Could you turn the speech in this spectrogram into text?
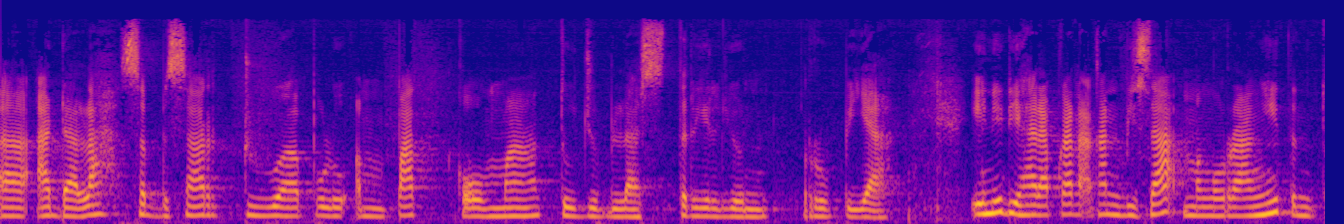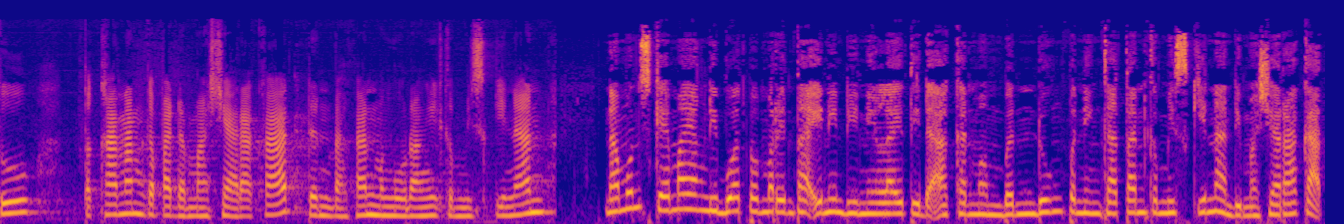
uh, adalah sebesar 24,17 triliun rupiah. Ini diharapkan akan bisa mengurangi tentu tekanan kepada masyarakat dan bahkan mengurangi kemiskinan namun skema yang dibuat pemerintah ini dinilai tidak akan membendung peningkatan kemiskinan di masyarakat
